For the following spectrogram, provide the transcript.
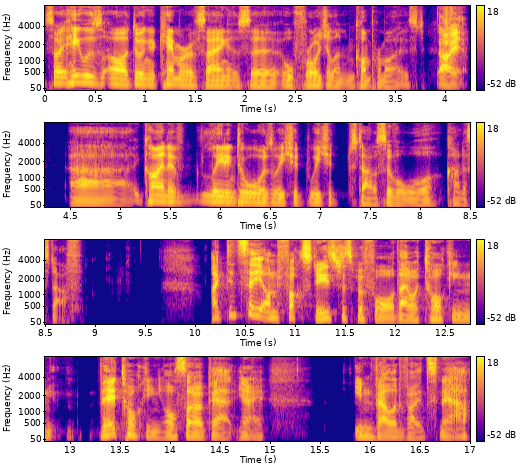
So he was uh, doing a camera of saying it's uh, all fraudulent and compromised. oh yeah, Uh, kind of leading towards we should we should start a civil war kind of stuff. I did see on Fox News just before they were talking. They're talking also about you know invalid votes now.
